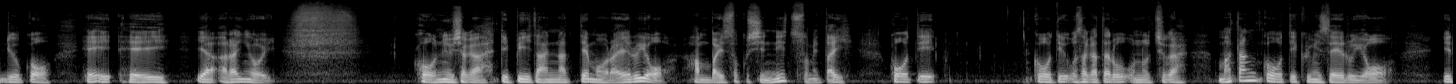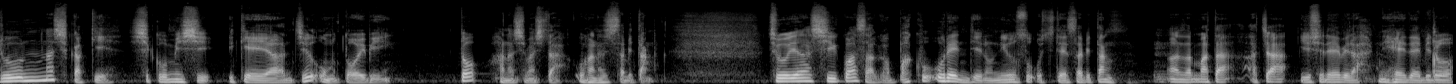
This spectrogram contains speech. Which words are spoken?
流行平平やあらんよい購入者がリピーターになってもらえるよう販売促進に努めたい。工程工程うさがたるおのちがまたん工程組みせるよういろんな仕掛け仕組みしいけやんちゅうおむといびんと話しました。お話しさびたん。昼夜シークワーサーが爆売れんでのニュース打ちてさびたん。あまたあちゃゆしれびらにへでびる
